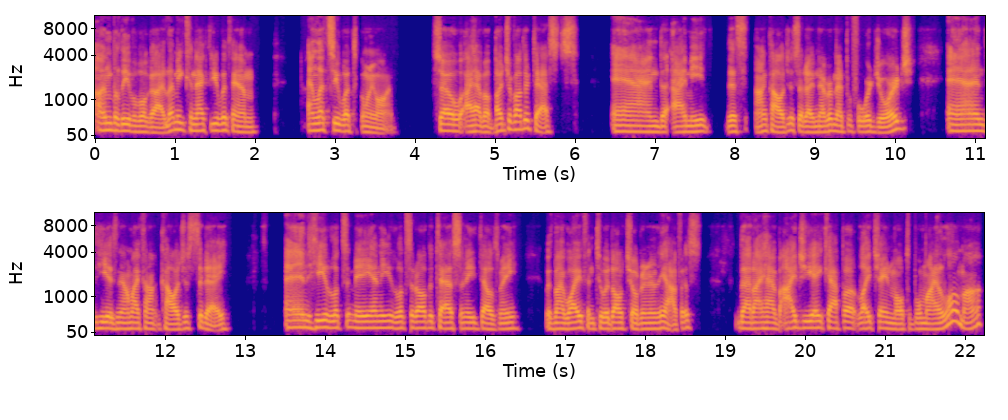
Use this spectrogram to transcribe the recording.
unbelievable guy, let me connect you with him and let's see what's going on. So I have a bunch of other tests and I meet this oncologist that I've never met before, George, and he is now my oncologist today. And he looks at me and he looks at all the tests and he tells me, with my wife and two adult children in the office, that I have IgA kappa light chain multiple myeloma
